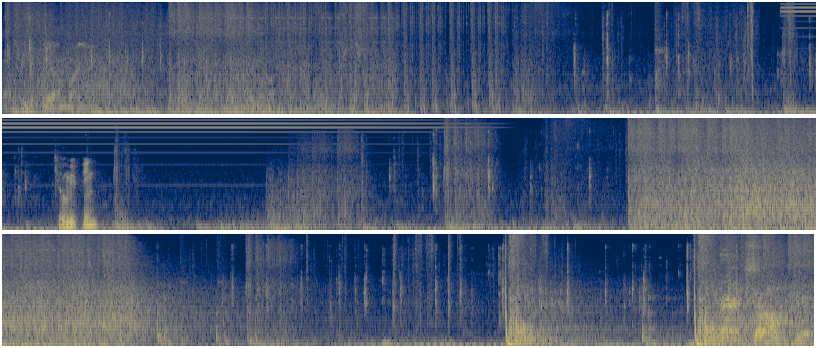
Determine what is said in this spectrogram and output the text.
아, 이것도 양반이. 알거나. 개구미 삥 Headshot. kill.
